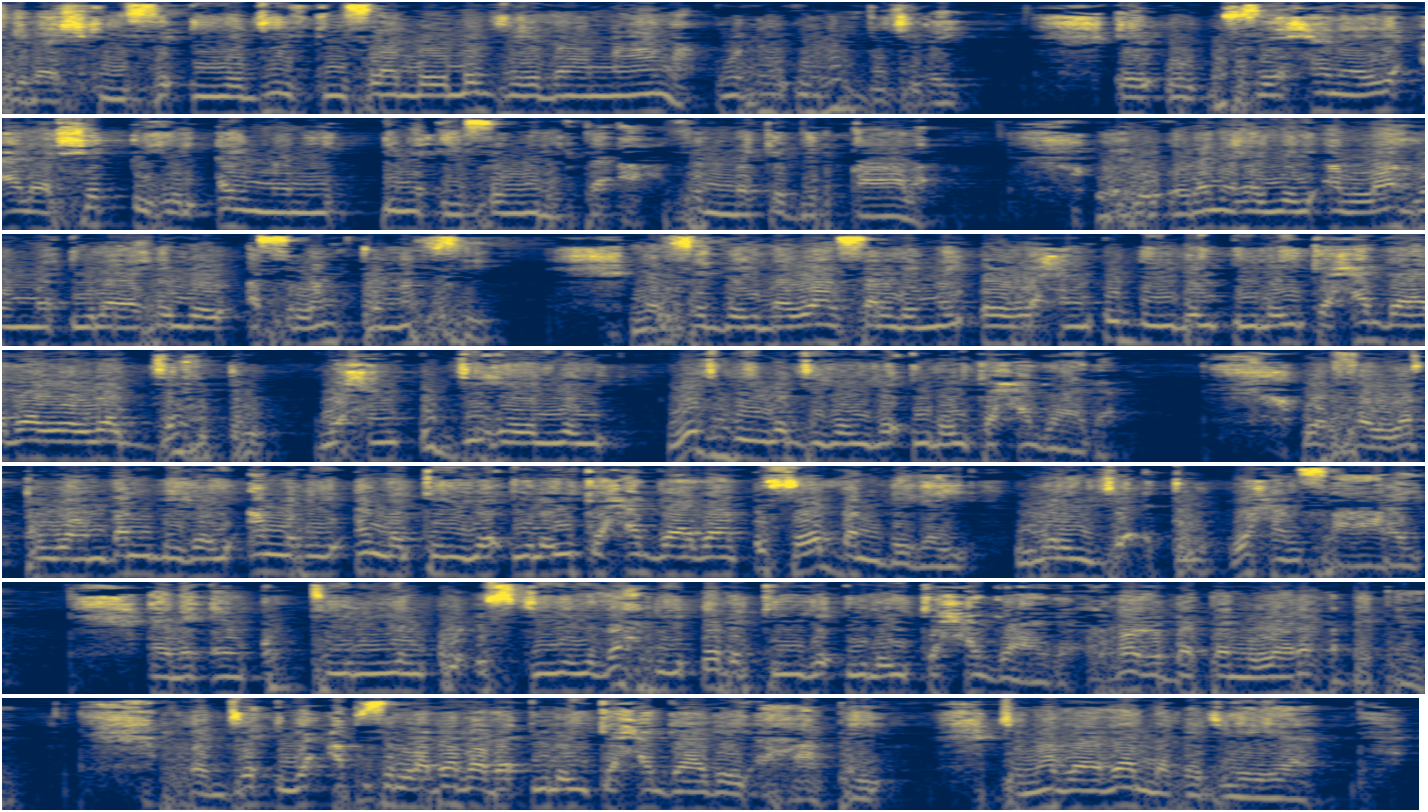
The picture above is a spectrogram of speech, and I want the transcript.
firaashkiisa iyo jiifkiisa loola jeedaa maama wuxuu u hurdi jiray ee uu u seexanayay calaa shaqihi alaymani dhinaciisa midigta ah uma kadib qaala wuxuu odhanahayay allaahuma ilaahayow aslamtu nafsii nafsadayda waan sallimay oo waxaan u dhiibay ilayka xaggaaga wawajahtu waxaan u jiheeyey wajhii wejigayga ilayka xaggaaga. Wafawadtu waan bandhigay amrii amarkayga ilayka xaggaagaan u soo bandhigay. Walja'tu waxaan saaray ana aan ku tiiriyen ku cusjiyey dahrii dhabarkayga ilayka xaggaaga ragbatan warahbatan rajo iyo cabsi labadaba ilayka xaggaagay ahaatay. Jannadaadaa la rajeeyaa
